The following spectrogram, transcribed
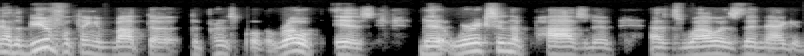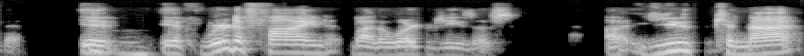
Now, the beautiful thing about the, the principle of the rope is that it works in the positive as well as the negative. If, mm-hmm. if we're defined by the Lord Jesus, uh, you cannot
